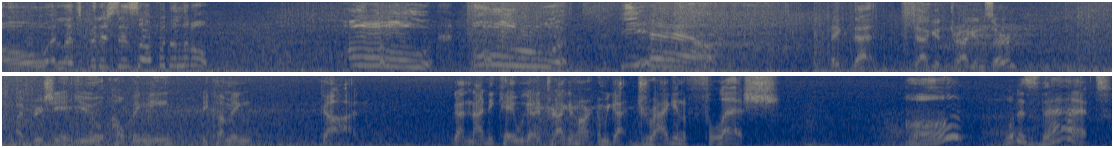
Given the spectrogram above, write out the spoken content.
Oh, and let's finish this up with a little... Oh! Oh! Yeah! Take that, Jagged Dragon, sir. I appreciate you helping me becoming God. We got 90k, we got a Dragon Heart, and we got Dragon Flesh. Huh? What is that?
